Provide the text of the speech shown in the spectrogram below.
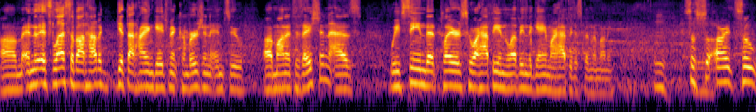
Um, and it's less about how to get that high engagement conversion into uh, monetization as we've seen that players who are happy and loving the game are happy to spend their money. Mm. So, so, all right, so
